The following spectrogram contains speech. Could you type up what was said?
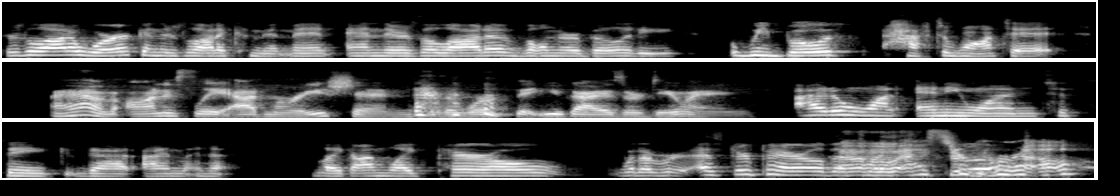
There's a lot of work and there's a lot of commitment and there's a lot of vulnerability. We both have to want it. I have honestly admiration for the work that you guys are doing. I don't want anyone to think that I'm an, like I'm like Perel, whatever Esther Perel. That's oh, Esther Perel.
